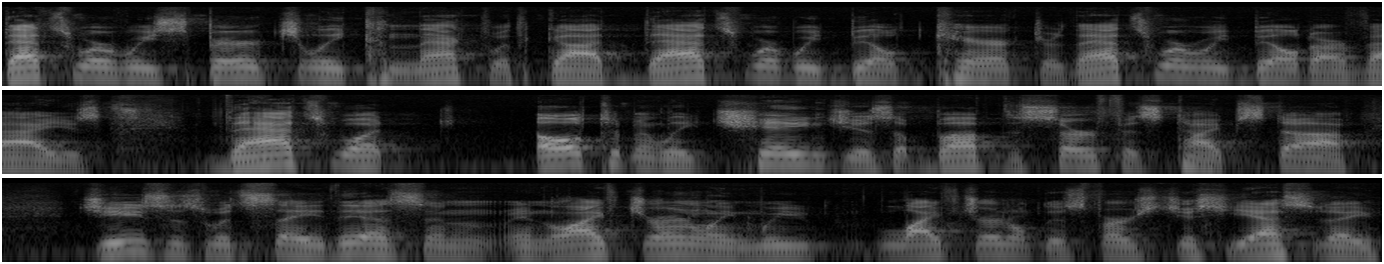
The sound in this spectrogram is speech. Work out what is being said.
that's where we spiritually connect with God. That's where we build character. That's where we build our values. That's what ultimately changes above the surface type stuff. Jesus would say this in, in life journaling. We life journaled this verse just yesterday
